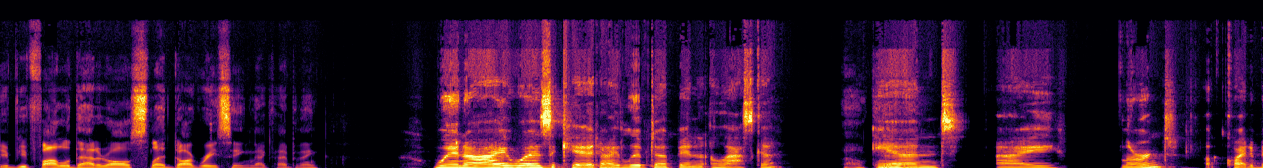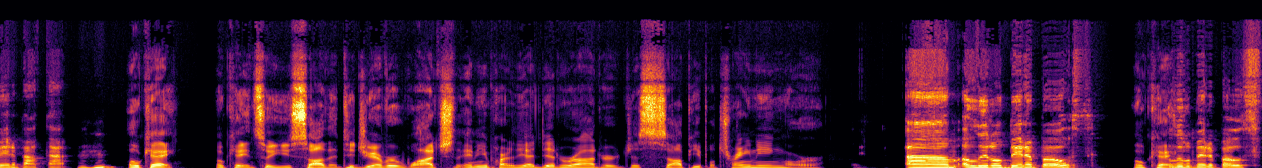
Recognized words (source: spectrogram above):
Have you followed that at all? Sled dog racing, that type of thing. When I was a kid, I lived up in Alaska Okay. and I learned uh, quite a bit about that. hmm okay. Okay. And so you saw that. Did you ever watch any part of the Iditarod, or just saw people training, or Um, a little bit of both. okay? A little bit of both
